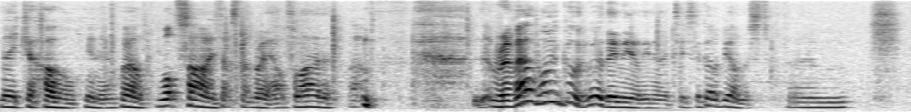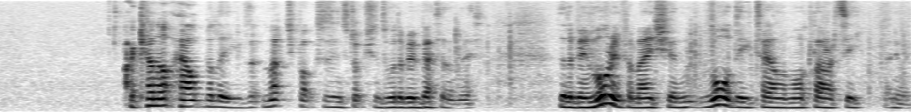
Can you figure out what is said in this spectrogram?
Make a hole, you know. Well, what size? That's not very helpful either. Um, Revell weren't good, were they, in the early 90s? I've got to be honest. Um, I cannot help believe that Matchbox's instructions would have been better than this. There'd have been more information, more detail and more clarity. Anyway,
